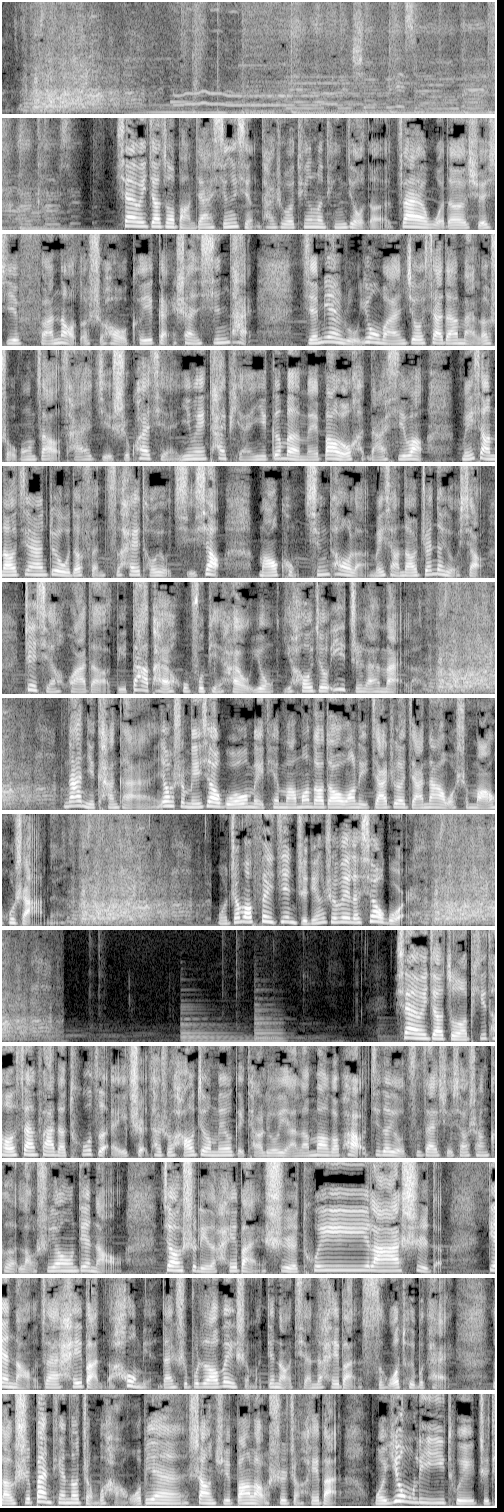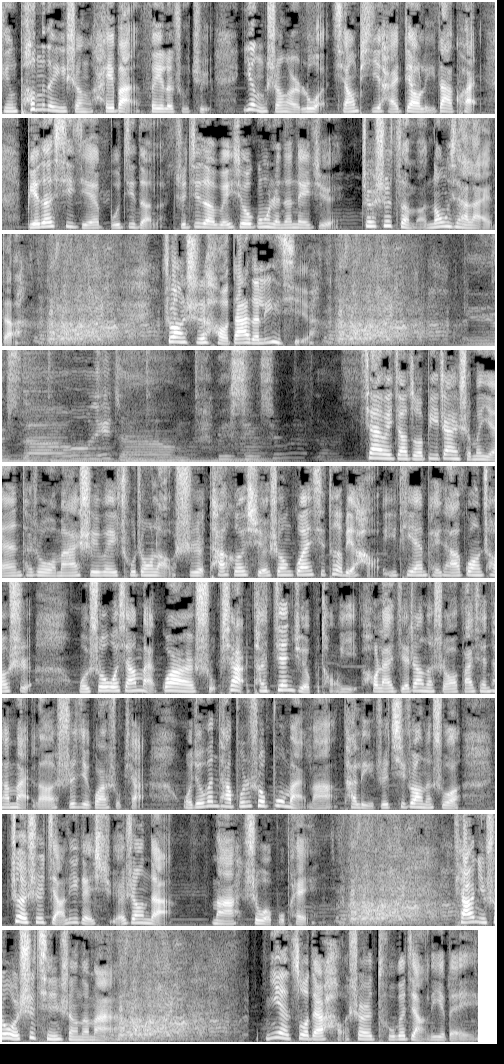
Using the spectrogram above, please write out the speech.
下一位叫做绑架星星，他说听了挺久的，在我的学习烦恼的时候可以改善心态。洁面乳用完就下单买了手工皂，才几十块钱，因为太便宜，根本没抱有很大希望。没想到竟然对我的粉刺黑头有奇效，毛孔清透了。没想到真的有效，这钱花的比大牌护肤品还有用，以后就一直来买了。那你看看，要是没效果，我每天忙忙叨叨往里加这加那，我是忙乎啥呢？我这么费劲，指定是为了效果啊！下一位叫做披头散发的秃子 H，他说好久没有给条留言了，冒个泡。记得有次在学校上课，老师要用电脑，教室里的黑板是推拉式的。电脑在黑板的后面，但是不知道为什么电脑前的黑板死活推不开，老师半天都整不好，我便上去帮老师整黑板。我用力一推，只听砰的一声，黑板飞了出去，应声而落，墙皮还掉了一大块。别的细节不记得了，只记得维修工人的那句：“这是怎么弄下来的？”壮士好大的力气。下一位叫做 B 站什么言，他说我妈是一位初中老师，她和学生关系特别好。一天陪她逛超市，我说我想买罐儿薯片，她坚决不同意。后来结账的时候发现她买了十几罐薯片，我就问她不是说不买吗？她理直气壮地说这是奖励给学生的，妈是我不配。条你说我是亲生的吗？你也做点好事儿图个奖励呗。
